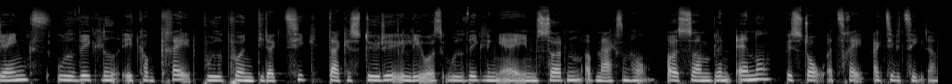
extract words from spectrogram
Jenks udviklet et konkret bud på en didaktik, der kan støtte elevers udvikling af en sådan opmærksomhed, og som blandt andet består af tre aktiviteter.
